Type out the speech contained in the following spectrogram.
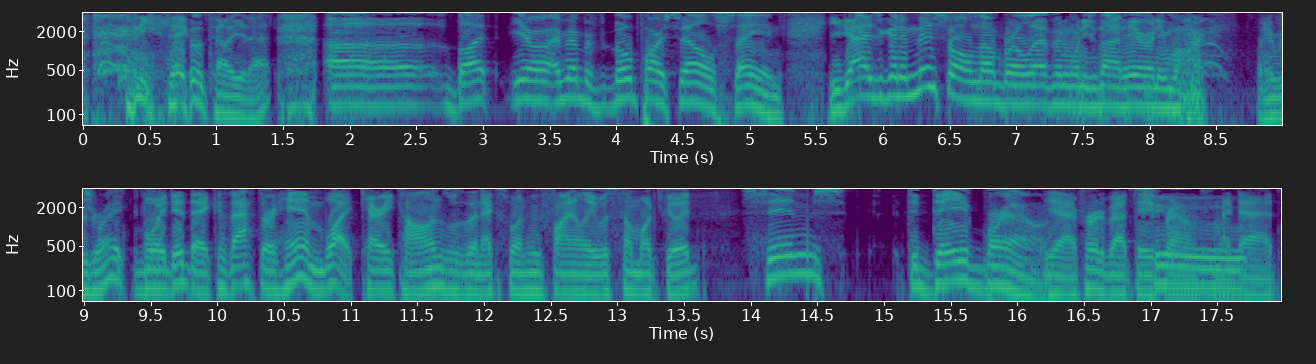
and he say he'll tell you that. Uh, but, you know, I remember Bill Parcells saying, you guys are going to miss all number 11 when he's not here anymore. he was right. Boy, did they. Because after him, what? Kerry Collins was the next one who finally was somewhat good. Simms to Dave Brown. Yeah, I've heard about Dave Brown. It's my dad.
